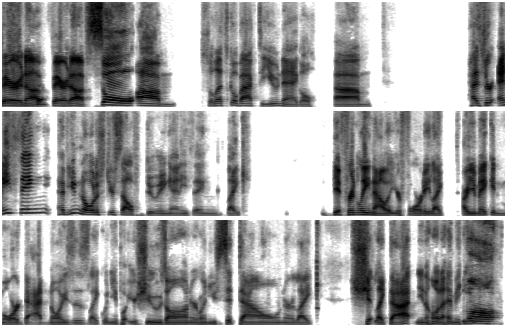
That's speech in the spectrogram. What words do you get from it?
fair enough. Yeah. Fair enough. So, um, so let's go back to you, Nagel. Um, has there anything? Have you noticed yourself doing anything like differently now that you're 40? Like, are you making more dad noises, like when you put your shoes on, or when you sit down, or like shit like that? You know what I mean? Well,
